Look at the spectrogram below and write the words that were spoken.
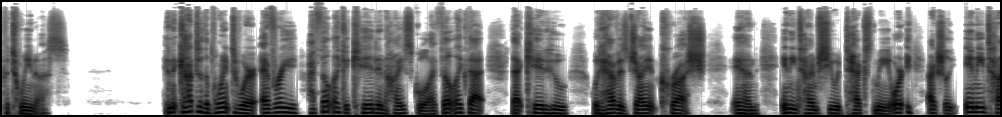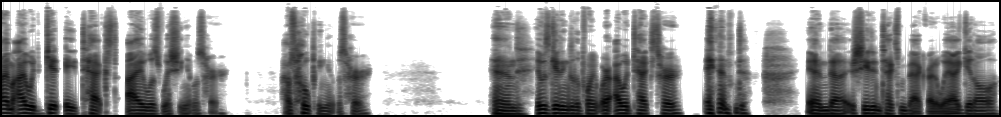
between us. And it got to the point to where every I felt like a kid in high school. I felt like that that kid who would have his giant crush and anytime she would text me or actually anytime I would get a text, I was wishing it was her. I was hoping it was her. And it was getting to the point where I would text her and and uh, if she didn't text me back right away, I'd get all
